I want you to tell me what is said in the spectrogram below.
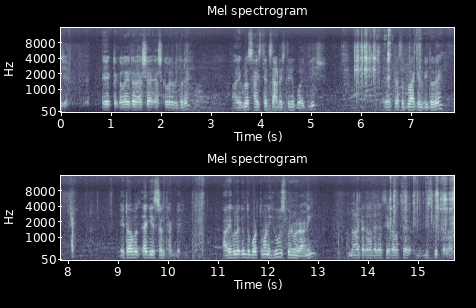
এই যে। এই একটা কালার এটা অ্যাশ কালারের ভিতরে। আর এগুলো সাইজ থাকছে আঠাশ থেকে পঁয়ত্রিশ। একটা আছে ব্ল্যাকের ভিতরে। এটা একই স্টাইল থাকবে। আর এগুলো কিন্তু বর্তমানে হিউজ পরিমাণ রানিং আমি আরেকটা কালার দেখাচ্ছি, এটা হচ্ছে বিস্কিট কালার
